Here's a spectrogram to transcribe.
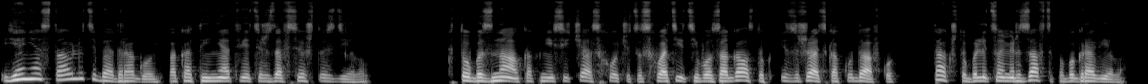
«Я не оставлю тебя, дорогой, пока ты не ответишь за все, что сделал. Кто бы знал, как мне сейчас хочется схватить его за галстук и сжать, как удавку, так, чтобы лицо мерзавца побагровело.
